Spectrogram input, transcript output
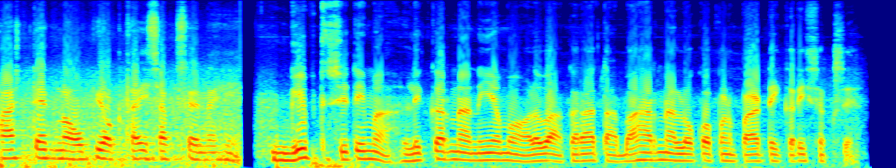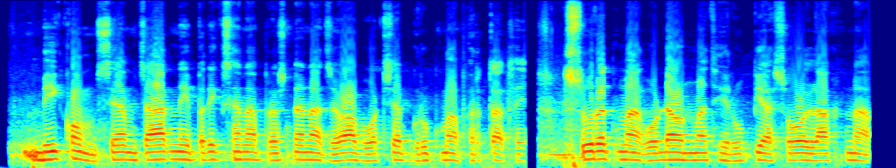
ફાસ્ટેગનો ઉપયોગ થઈ શકશે નહીં. ગિફ્ટ સિટીમાં લિકરના નિયમો હળવા કરાતા બહારના લોકો પણ પાર્ટી કરી શકશે. બીકોમ સેમ ચારની પરીક્ષાના પ્રશ્નના જવાબ વોટ્સએપ ગ્રુપમાં ફરતા થયા. સુરતમાં ગોડાઉનમાંથી રૂપિયા સો લાખના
